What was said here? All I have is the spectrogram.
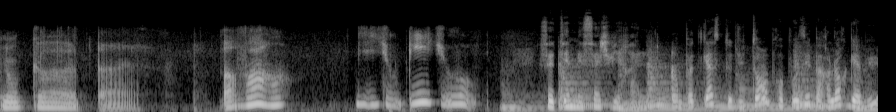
Donc, euh, ben, au revoir. hein. Bisous, bisous. C'était Message Viral. Un podcast du temps proposé par Laure Gabu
